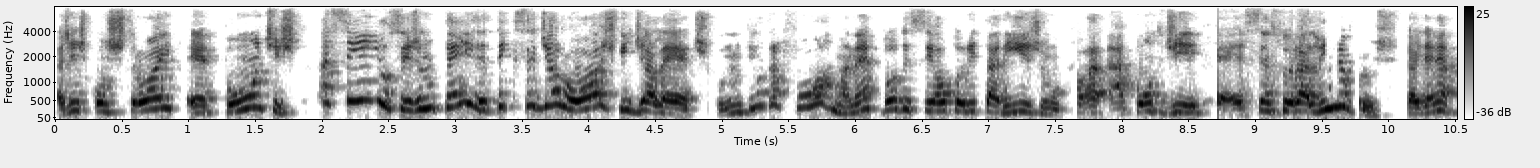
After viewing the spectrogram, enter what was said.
a gente constrói é, pontes assim, ou seja, não tem, tem que ser dialógico e dialético, não tem outra forma, né? Todo esse autoritarismo a, a ponto de é, censurar livros, tá entendendo?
